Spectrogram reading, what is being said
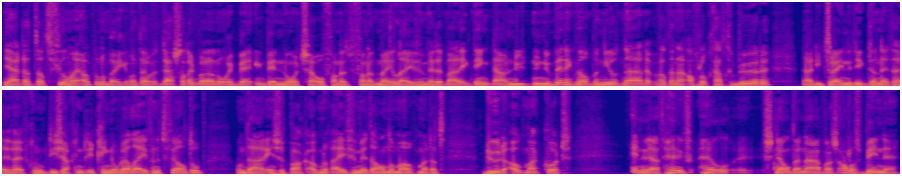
Ja, dat, dat viel mij ook wel een beetje. Want daar, zat ik maar dan om. Ik ben, ik ben nooit zo van het, van het meeleven met het. Maar ik denk, nou, nu, nu ben ik wel benieuwd naar wat er na afloop gaat gebeuren. Nou, die trainer die ik dan net even heb genoemd... Die, zag, die ging nog wel even het veld op om daar in zijn pak ook nog even met de handen omhoog. Maar dat duurde ook maar kort. En inderdaad, heel, heel snel daarna was alles binnen.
